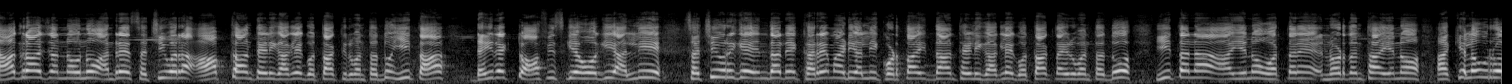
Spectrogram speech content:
ನಾಗರಾಜ್ ಅನ್ನೋನು ಅಂದರೆ ಸಚಿವರ ಆಪ್ತ ಅಂತೇಳಿ ಈಗಾಗಲೇ ಗೊತ್ತಾಗ್ತಿರುವಂಥದ್ದು. ಈತ ಡೈರೆಕ್ಟ್ ಆಫೀಸ್ಗೆ ಹೋಗಿ ಅಲ್ಲಿ ಸಚಿವರಿಗೆ ಇಂದಾನೆ ಕರೆ ಮಾಡಿ ಅಲ್ಲಿ ಕೊಡ್ತಾ ಇದ್ದ ಅಂತ ಹೇಳಿ ಈಗಾಗಲೇ ಗೊತ್ತಾಗ್ತಾ ಇರುವಂಥದ್ದು. ಈತನ ಏನೋ ವರ್ತನೆ ನೋಡಿದಂಥ ಏನೋ ಕೆಲವರು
